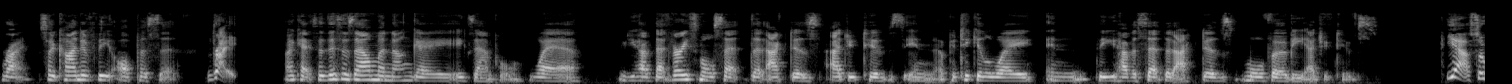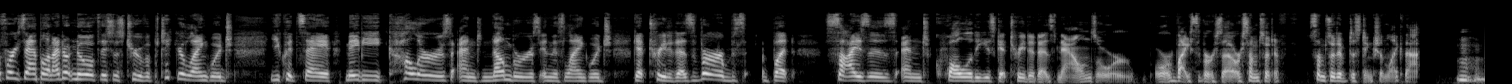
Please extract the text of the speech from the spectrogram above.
Right. So kind of the opposite. Right. Okay, so this is our Manange example where you have that very small set that act as adjectives in a particular way, and that you have a set that act as more verby adjectives. Yeah, so for example, and I don't know if this is true of a particular language, you could say maybe colors and numbers in this language get treated as verbs, but sizes and qualities get treated as nouns or, or vice versa, or some sort of, some sort of distinction like that. hmm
